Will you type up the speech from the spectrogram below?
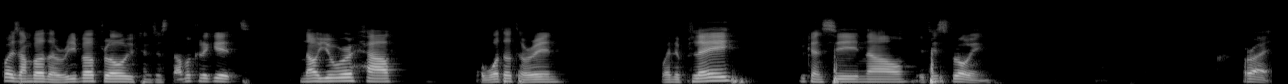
For example the river flow you can just double click it. Now you will have a water terrain. When you play you can see now it is flowing. Alright.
